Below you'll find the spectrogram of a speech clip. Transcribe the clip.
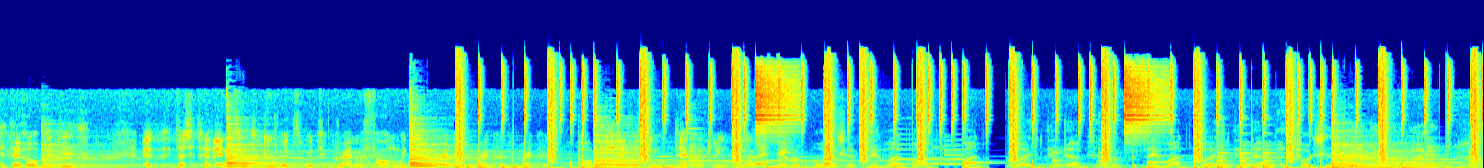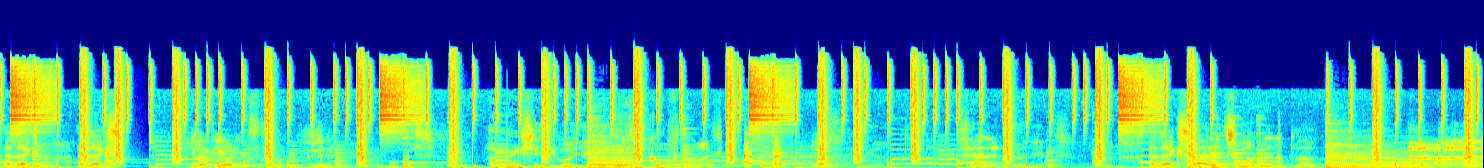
and I hope it is. Uh, does it have anything to do with, with the gramophone, with the record, record, everything without... I never polish. I play one, one, one, twice, three times. You know, I play one, twice, the times. Unfortunately, I don't know why. I like, I like You love the audience too? I mean, what's... appreciative audience who doesn't cough too much. Yes. Yeah. Silent audience. I like silence more than applause.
